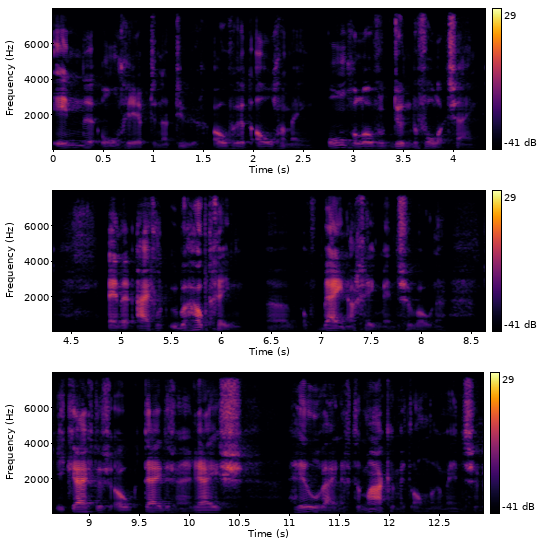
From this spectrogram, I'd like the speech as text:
in de ongerepte natuur over het algemeen ongelooflijk dun bevolkt zijn en er eigenlijk überhaupt geen uh, of bijna geen mensen wonen. Je krijgt dus ook tijdens een reis heel weinig te maken met andere mensen.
